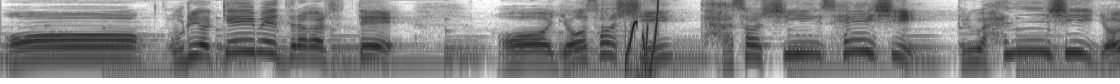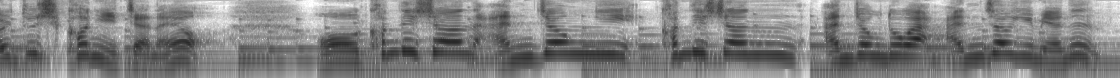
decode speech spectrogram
어, 우리가 게임에 들어갔을 때 어, 6시, 5시, 3시, 그리고 1시, 12시 컨이 있잖아요. 어, 컨디션 안정이 컨디션 안정도가 안정이면은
